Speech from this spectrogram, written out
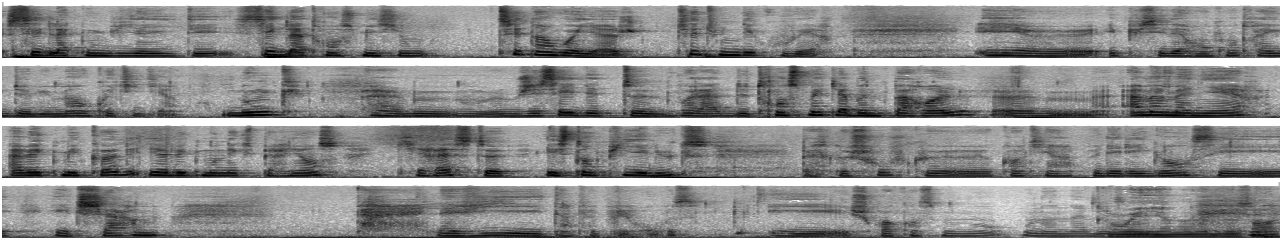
c'est de la convivialité, c'est de la transmission, c'est un voyage, c'est une découverte. Et, euh, puis c'est des rencontres avec de l'humain au quotidien. Donc euh, j'essaye d'être voilà, de transmettre la bonne parole à ma manière, avec mes codes et avec mon expérience qui reste estampillée luxe. Parce que je trouve que quand il y a un peu d'élégance et, de charme, bah, la vie est un peu plus rose. Et je crois qu'en ce moment, on en a besoin. Oui, on en a besoin.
